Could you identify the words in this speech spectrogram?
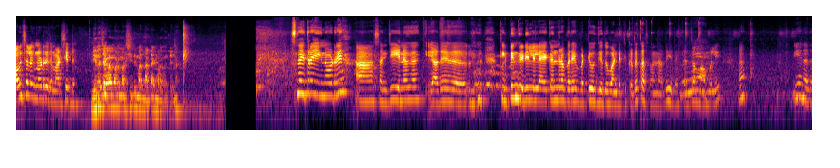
ಅವನ ಸಲ ನೋಡ್ರಿ ಇದು ಮಾಡಿಸಿದ್ದು. ನೀನು ಜಗಳ ಮಾಡಿ ಮಾಡಿಸಿದ್ದು ಮತ್ತೆ ನಾಟಕ ಮಾಡ್ಕೊಂತೇನೆ? ಸ್ನೇಹಿತರೆ ಈಗ ನೋಡ್ರಿ ಸಂಜೆ ಏನಾಗ ಯಾವುದೇ ಕ್ಲಿಪ್ಪಿಂಗ್ ಹಿಡಿಲಿಲ್ಲ ಯಾಕಂದ್ರೆ ಬರೀ ಬಟ್ಟೆ ಒಗ್ಯೋದು ಬಾಂಡೆ ತಿಕ್ಕೋದು ಕಸ ಅನ್ನೋದು ಇದೆ ಕೆಲಸ ಮಾಮೂಲಿ ಹಾಂ? ಏನದ?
